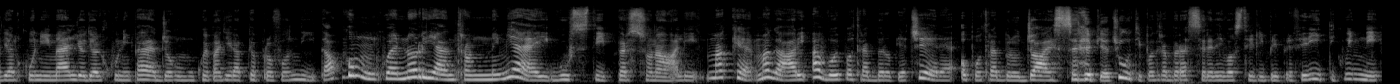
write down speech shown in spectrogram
di alcuni meglio, di alcuni peggio, comunque in maniera più approfondita, comunque non rientrano nei miei gusti personali, ma che magari a voi potrebbero piacere o potrebbero già essere piaciuti, potrebbero essere dei vostri libri preferiti, quindi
